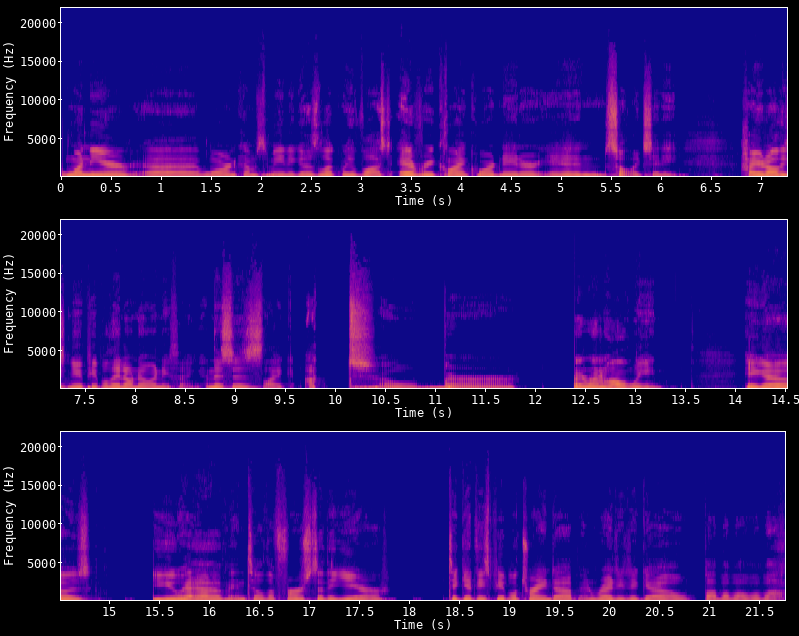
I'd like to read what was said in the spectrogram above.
one year, uh, Warren comes to me and he goes, Look, we've lost every client coordinator in Salt Lake City. Hired all these new people. They don't know anything. And this is like October, right around Halloween. He goes, You have until the first of the year to get these people trained up and ready to go, blah, blah, blah, blah, blah.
